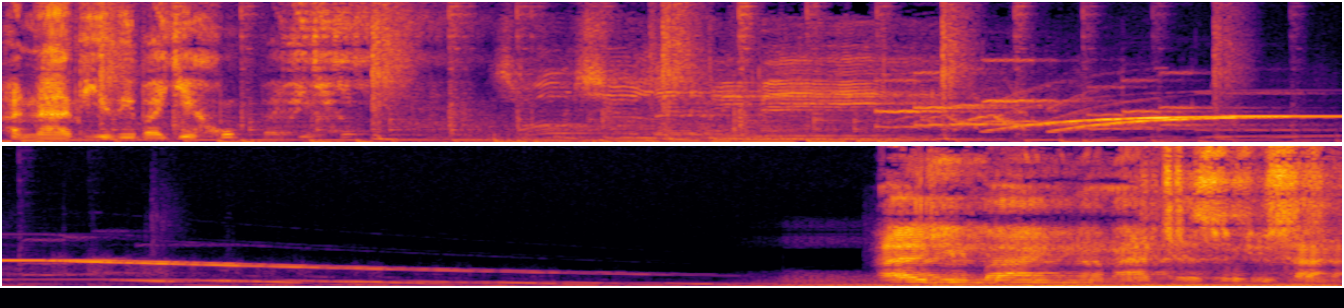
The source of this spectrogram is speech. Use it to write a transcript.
a nadie de Vallejo. Vallejo. Alguien va en una marcha sollozando.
